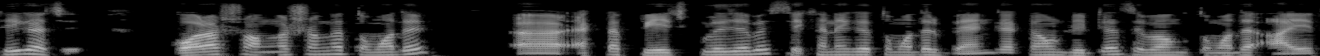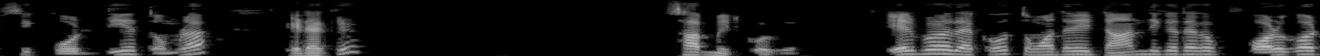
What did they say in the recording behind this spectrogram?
ঠিক আছে? করার সঙ্গে সঙ্গে তোমাদের একটা পেজ খুলে যাবে। সেখানে গিয়ে তোমাদের ব্যাংক অ্যাকাউন্ট ডিটেলস এবং তোমাদের আইএফসি কোড দিয়ে তোমরা এটাকে সাবমিট করবে। এরপরে দেখো, তোমাদের এই ডান দিকে দেখো ফরগট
